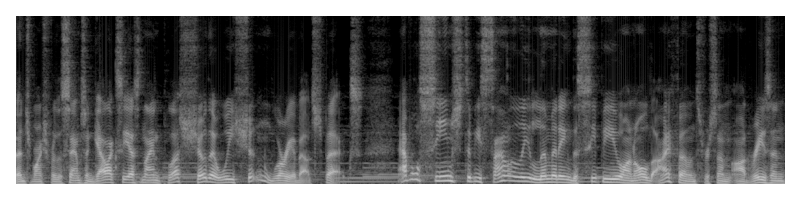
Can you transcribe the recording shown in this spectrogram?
Benchmarks for the Samsung Galaxy S9 Plus show that we shouldn't worry about specs. Apple seems to be silently limiting the CPU on old iPhones for some odd reason,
